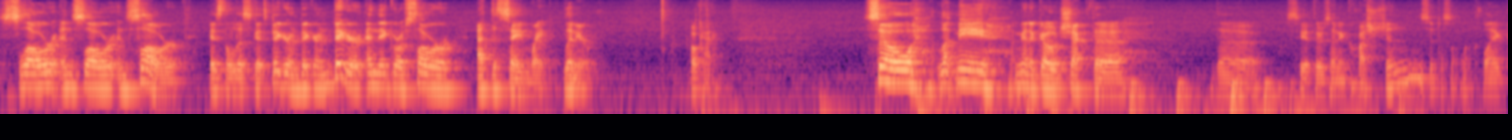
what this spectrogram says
slower and slower and slower as the list gets bigger and bigger and bigger, and they grow slower at the same rate, linearly. Okay. So let me, I'm gonna go check the, the, see if there's any questions. It doesn't look like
